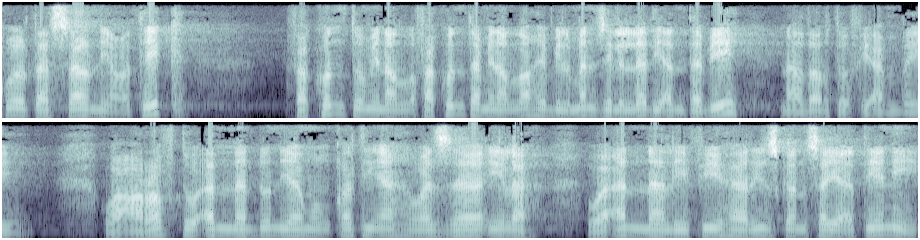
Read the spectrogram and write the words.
qulta salni utik fakuntu min Allah fakunta min Allah bil manzil alladhi anta bih nadartu fi amri wa araftu anna dunya munqati'ah wa zailah wa anna li fiha rizqan sayatini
